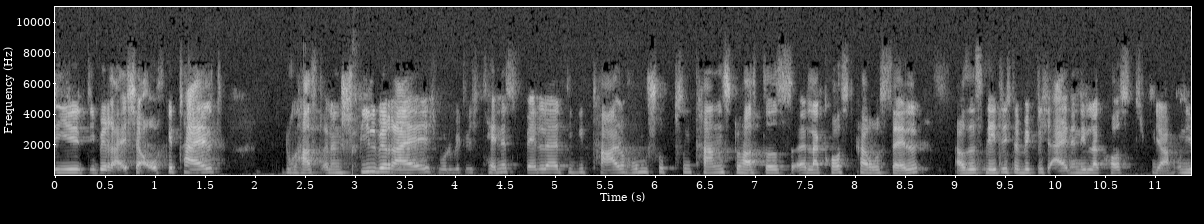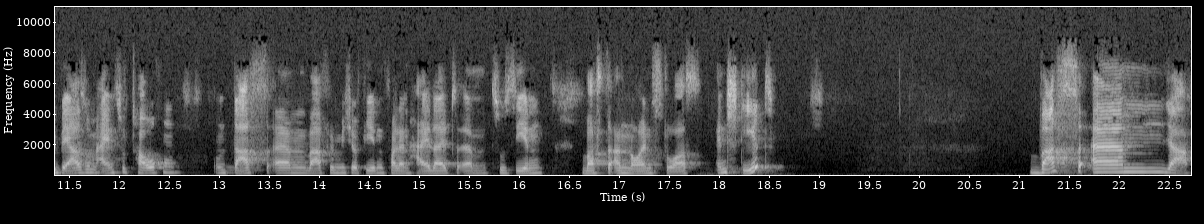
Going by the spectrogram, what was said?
die, die Bereiche aufgeteilt. Du hast einen Spielbereich, wo du wirklich Tennisbälle digital rumschubsen kannst. Du hast das äh, Lacoste Karussell. Also es lädt dich da wirklich ein, in die Lacoste-Universum ja, einzutauchen. Und das ähm, war für mich auf jeden Fall ein Highlight ähm, zu sehen, was da an neuen Stores entsteht. Was ähm, ja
